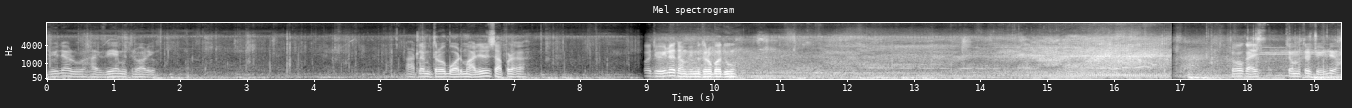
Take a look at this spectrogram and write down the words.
જોઈ લે હાઈવે મિત્રો આવ્યો આટલા મિત્રો બોર્ડ મારેલું છે આપણે. જોઈ લે તમે મિત્રો બધું. તો ગાઈસ તો મિત્રો જોઈ લ્યો.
